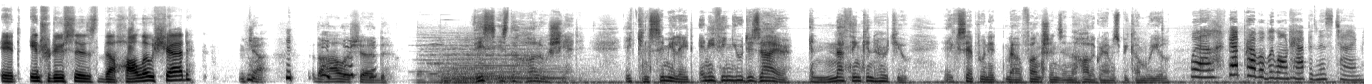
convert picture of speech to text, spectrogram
it introduces the Holo-Shed. Yeah, the Holo-Shed. This is the Holo-Shed. It can simulate anything you desire, and nothing can hurt you, except when it malfunctions and the holograms become real. Well, that probably won't happen this time.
